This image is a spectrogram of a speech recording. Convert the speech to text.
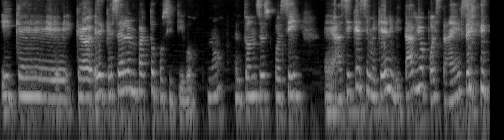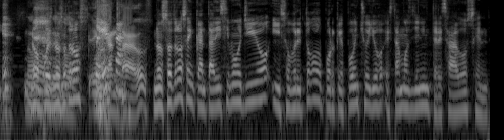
y que, que, que, sea el impacto positivo, ¿no? Entonces, pues sí, eh, así que si me quieren invitar, yo puesta, ¿eh? No, pues nosotros encantados. Nosotros encantadísimo, Gio, y sobre todo porque Poncho y yo estamos bien interesados en,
